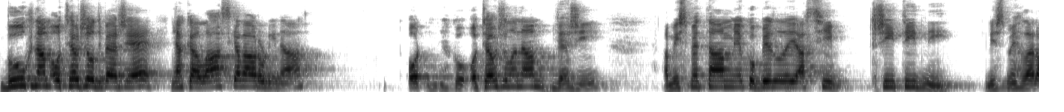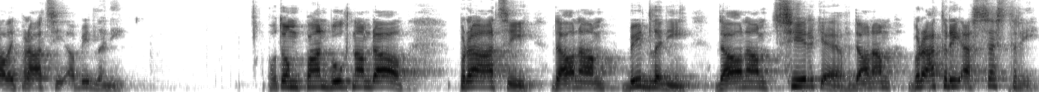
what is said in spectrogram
Bůh nám otevřel dveře, nějaká láskavá rodina, od, jako otevřela nám dveře a my jsme tam jako bydleli asi tři týdny, kdy jsme hledali práci a bydlení. Potom pan Bůh nám dal práci, dal nám bydlení, dal nám církev, dal nám bratry a sestry.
